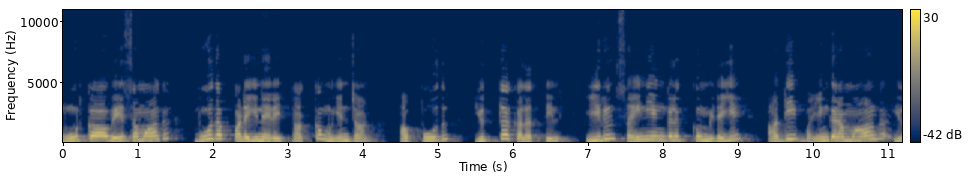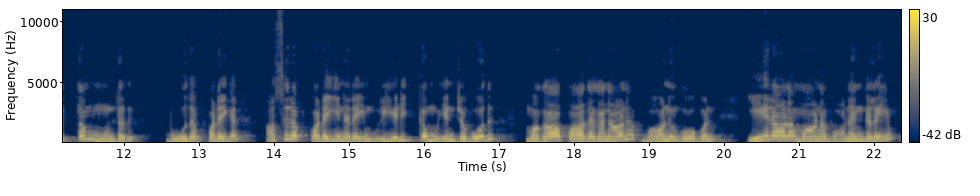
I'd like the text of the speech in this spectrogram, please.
மூர்க்காவேசமாக பூதப்படையினரை தாக்க முயன்றான். அப்போது யுத்த களத்தில் இரு சைனியங்களுக்குமிடையே அதி பயங்கரமாக யுத்தம் மூண்டது. பூதப்படைகள் அசுரப்படையினரை முறியடிக்க முயன்றபோது மகாபாதகனான பானுகோபன் ஏராளமான பானங்களையும்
